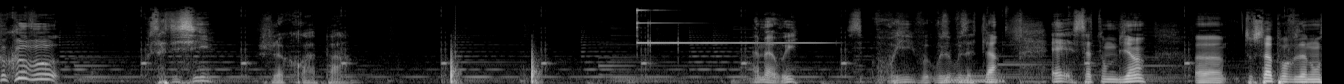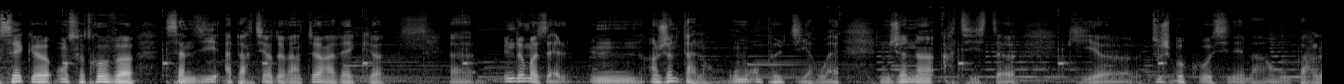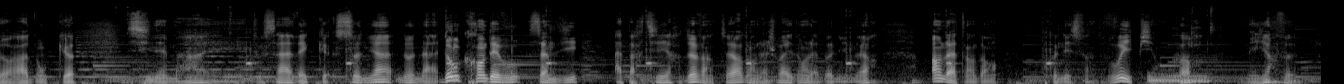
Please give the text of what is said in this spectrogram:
Coucou vous Vous êtes ici? Je le crois pas. Ah bah oui, oui, vous, êtes là. Eh, ça tombe bien. Euh, tout ça pour vous annoncer qu'on se retrouve euh, samedi à partir de 20h avec euh, une demoiselle, un jeune talent, on, peut le dire, ouais. Une jeune euh, artiste euh, qui euh, touche beaucoup au cinéma. On parlera donc euh, cinéma et tout ça avec Sonia Nona. Donc rendez-vous samedi à partir de 20h dans la joie et dans la bonne humeur. En attendant, prenez soin de vous et puis encore, meilleurs vœux.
